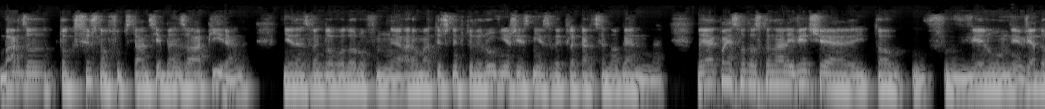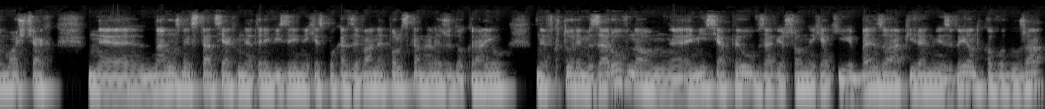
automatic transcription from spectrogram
bardzo toksyczną substancję benzoapiren, jeden z węglowodorów aromatycznych, który również jest niezwykle karcynogenny. No jak Państwo doskonale wiecie, i to w wielu wiadomościach na różnych stacjach telewizyjnych jest pokazywane, Polska należy do kraju, w którym zarówno emisja pyłów zawieszonych, jak i benzoapirenu jest wyjątkowo duża.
